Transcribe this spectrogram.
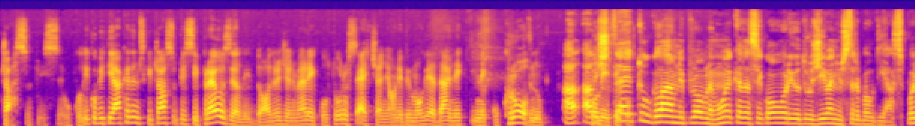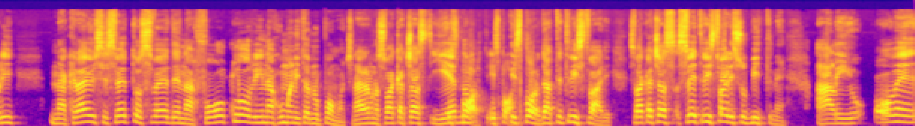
časopise. Ukoliko bi ti akademski časopisi preuzeli do određene mere i kulturu sećanja, oni bi mogli da daju neki, neku krovnu A, ali politiku. šta je tu glavni problem? Uvek kada se govori o udruživanju Srba u dijaspori, na kraju se sve to svede na folklor i na humanitarnu pomoć. Naravno, svaka čast jedno... I sport. I sport. I sport, da, te tri stvari. Svaka čast, sve tri stvari su bitne. Ali ove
